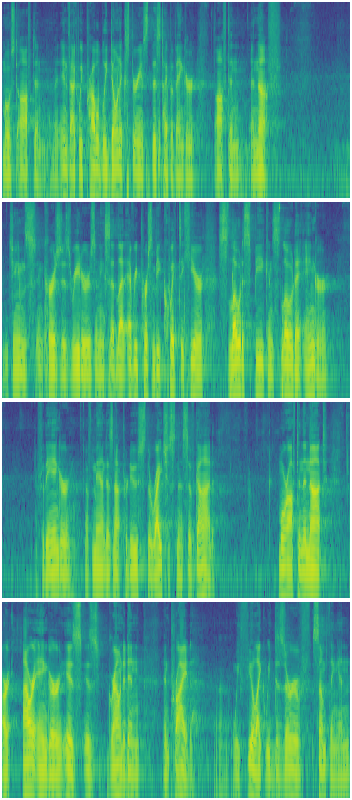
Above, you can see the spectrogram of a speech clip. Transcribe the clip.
most often. In fact, we probably don't experience this type of anger often enough. James encouraged his readers and he said, Let every person be quick to hear, slow to speak, and slow to anger, for the anger of man does not produce the righteousness of God more often than not, our, our anger is, is grounded in, in pride. Uh, we feel like we deserve something, and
